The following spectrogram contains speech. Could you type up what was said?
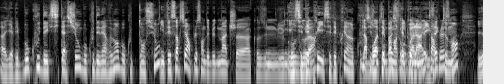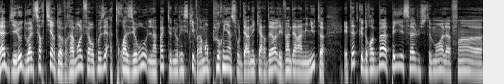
Euh, Il y avait beaucoup d'excitation, beaucoup d'énervement, beaucoup de tension. Il était sorti en plus en début de match euh, à cause d'une d'une Et il grosse s'était pris, il s'était pris un coup. Il a si pas, pendant sur- quelques voilà, minutes, en plus, hein. Exactement. Là, Biello doit le sortir, doit vraiment le faire opposer à 3-0. L'impact ne risquait vraiment plus rien sur le dernier quart d'heure, les 20 dernières minutes. Et peut-être que Drogba a payé ça justement à la fin, euh,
